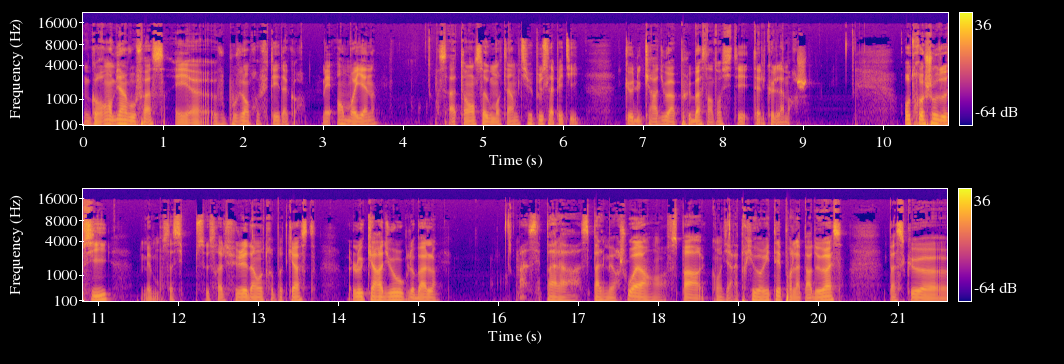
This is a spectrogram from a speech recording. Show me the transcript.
grand bien vous fasse et euh, vous pouvez en profiter, d'accord. Mais en moyenne, ça a tendance à augmenter un petit peu plus l'appétit que du cardio à plus basse intensité tel que la marche. Autre chose aussi, mais bon, ça ce serait le sujet d'un autre podcast, le cardio global, bah, c'est pas c'est pas le meilleur choix, hein. c'est pas comment dire la priorité pour la perte de graisse, parce que euh,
